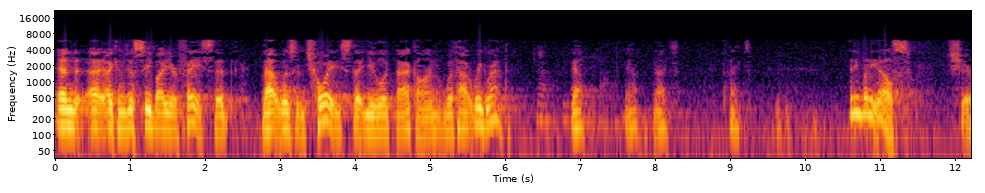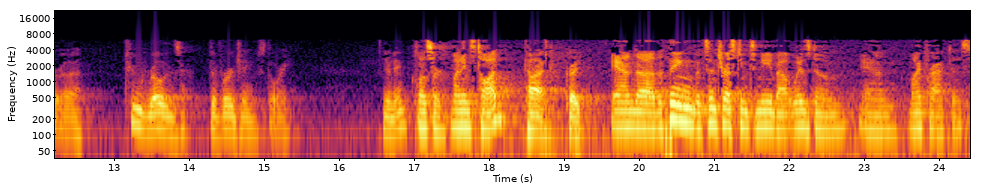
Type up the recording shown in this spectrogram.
And I, I can just see by your face that that was a choice that you look back on without regret. No. Yeah. Yeah. Nice. Thanks. Anybody else share a two roads diverging story? Your name? Closer. My name's Todd. Todd. Great. And uh, the thing that's interesting to me about wisdom and my practice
